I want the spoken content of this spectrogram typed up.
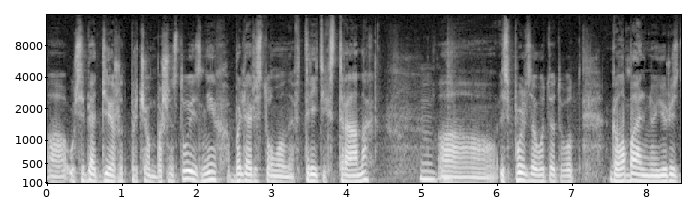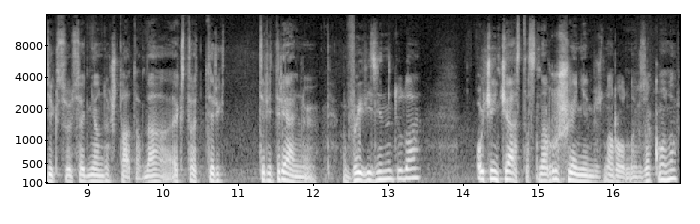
а, у себя держат. Причем большинство из них были арестованы в третьих странах, угу. используя вот эту вот глобальную юрисдикцию Соединенных Штатов, да, экстратерриториальную, вывезены туда – очень часто с нарушением международных законов.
